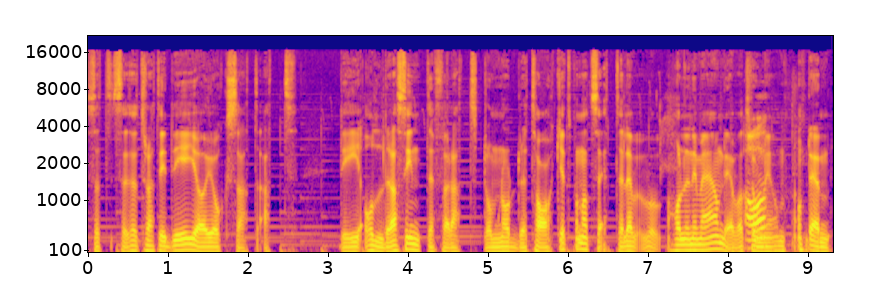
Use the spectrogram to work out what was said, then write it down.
Så, så jag tror att det, det gör ju också att, att det åldras inte för att de nådde taket på något sätt. Eller håller ni med om det? Vad ja. tror ni om, om den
